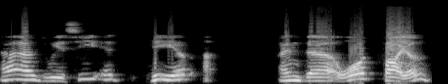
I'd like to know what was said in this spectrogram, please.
As we see it here in the Word file,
